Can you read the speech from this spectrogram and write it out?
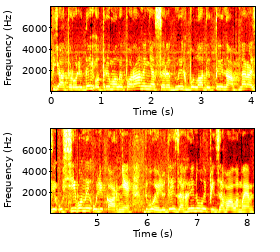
П'ятеро людей отримали поранення. Серед них була дитина. Наразі усі вони у лікарні. Двоє людей загинули під завалами.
